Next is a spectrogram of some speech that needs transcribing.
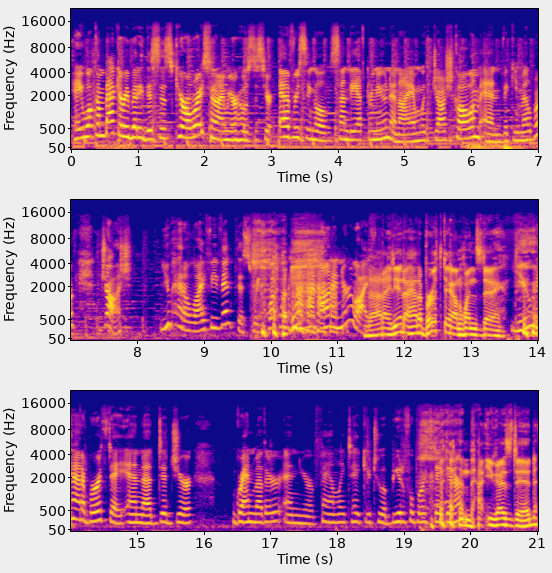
Hey, welcome back, everybody. This is Carol Royce, and I'm your hostess here every single Sunday afternoon, and I am with Josh Collum and Vicki Middlebrook. Josh, you had a life event this week. What, what, what went on in your life? That I did. I had a birthday on Wednesday. You had a birthday, and uh, did your grandmother and your family take you to a beautiful birthday dinner? And that you guys did.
